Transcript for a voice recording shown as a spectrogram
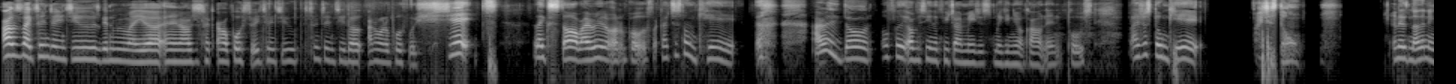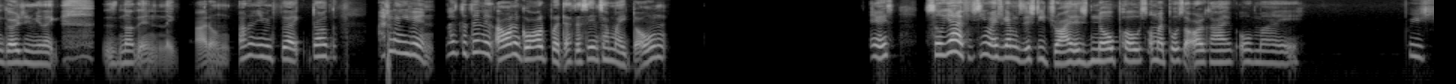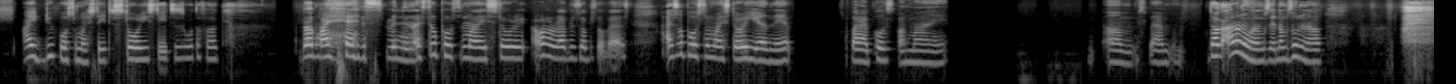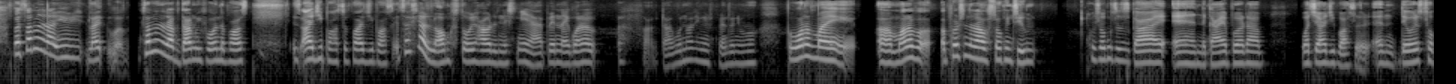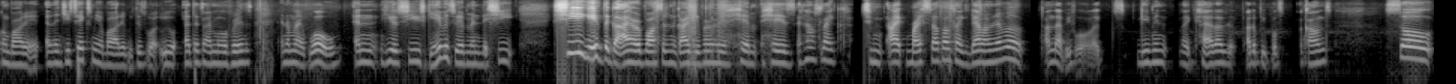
I was like 2022 is gonna be my year, and I was just like, I'll post 2022. 2022, dog. I don't want to post for shit. Like stop. I really don't want to post. Like I just don't care. I really don't. Hopefully, obviously in the future, I may just make a new account and post. I just don't care. I just don't and there's nothing encouraging me. Like there's nothing like I don't I don't even feel like dog. I don't even like the thing is I want to go out, but at the same time I don't. Anyways, so yeah, if you see my Instagram is literally dry. There's no post on my post archive or my. Pretty, I do post on my status story status. What the fuck? Dog, my head is spinning. I still posted my story. I want to wrap this up so fast. I still post on my story here and there, but I post on my um spam. Dog, I don't know what I'm saying. I'm zoning out. But something that I like something that I've done before in the past is IG post for IG post. It's actually a long story how it initially happened. Like one of oh, fuck dog, we're not even friends anymore. But one of my um one of a, a person that I was talking to was talking to this guy and the guy brought up what's your IG password? And they were just talking about it. And then she texted me about it because we were, at the time we were friends. And I'm like, whoa. And he she gave it to him, and she she gave the guy her password, and the guy gave her him his. And I was like, to like myself, I was like, damn, I've never done that before. Like giving like had other other people's accounts. So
